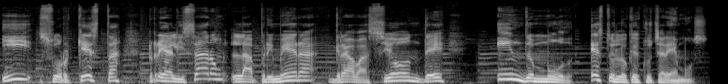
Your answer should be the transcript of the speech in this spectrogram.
y su orquesta realizaron la primera grabación de In the Mood. Esto es lo que escucharemos.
